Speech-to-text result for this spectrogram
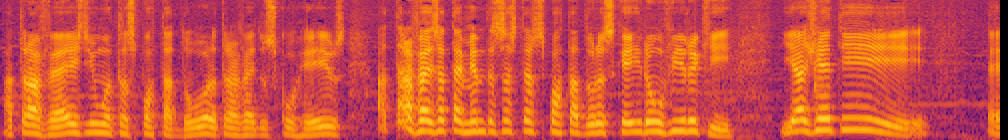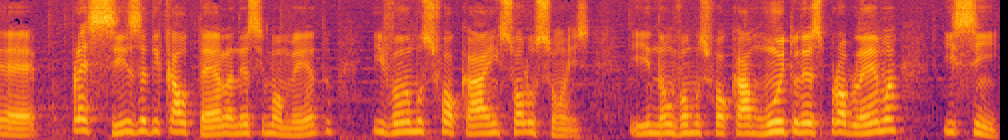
através de uma transportadora, através dos correios, através até mesmo dessas transportadoras que irão vir aqui. E a gente é, precisa de cautela nesse momento e vamos focar em soluções. E não vamos focar muito nesse problema, e sim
